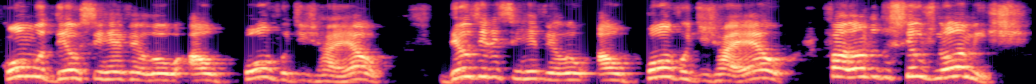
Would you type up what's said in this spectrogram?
como Deus se revelou ao povo de Israel, Deus ele se revelou ao povo de Israel falando dos seus nomes.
